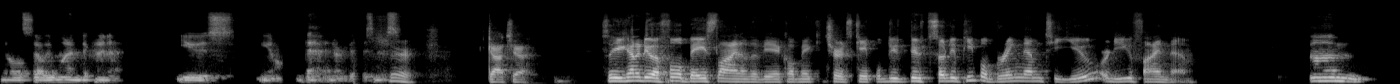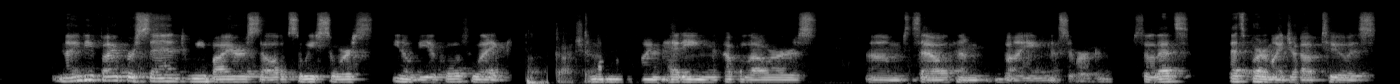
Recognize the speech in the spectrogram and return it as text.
you know, so we wanted to kind of use you know that in our business. Sure. Gotcha. So you kind of do a full baseline of the vehicle, making sure it's capable. Do, do so? Do people bring them to you, or do you find them? Um, ninety-five percent we buy ourselves, so we source you know vehicles. Like Gotcha. tomorrow, I'm heading a couple hours um, south. I'm buying a suburban, so that's that's part of my job too. Is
